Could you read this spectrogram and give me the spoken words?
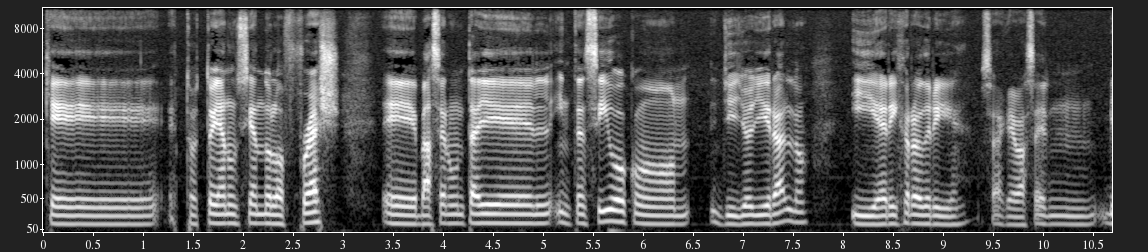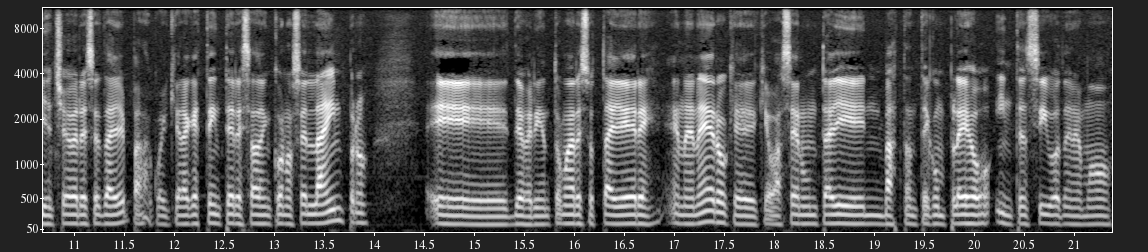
Que esto estoy anunciando los Fresh. Eh, va a ser un taller intensivo con Gillo Giraldo y Eric Rodríguez. O sea que va a ser bien chévere ese taller para cualquiera que esté interesado en conocer la impro. Eh, deberían tomar esos talleres en enero, que, que va a ser un taller bastante complejo, intensivo. Tenemos,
